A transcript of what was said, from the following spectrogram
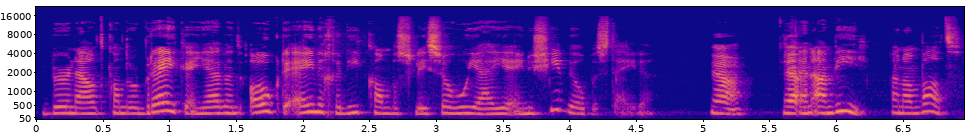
burn-out kan doorbreken. En jij bent ook de enige die kan beslissen hoe jij je energie wil besteden. Ja, ja. En aan wie? En aan wat?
